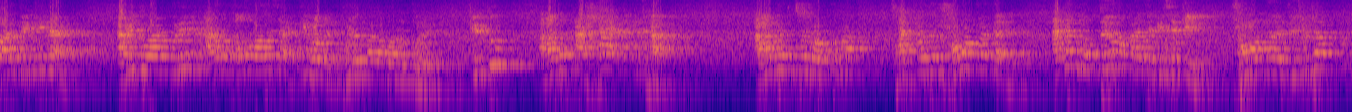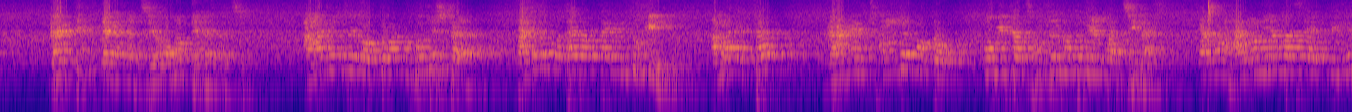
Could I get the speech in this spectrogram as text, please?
পারবে কিনা, আমি দোয়া করি, আরও ভালোভাবে যাক কি বলেন? ফুলের মালা বরণ করে। কিন্তু আমাদের আশা আকাঙ্ক্ষা, আমাদের হচ্ছে বর্তমান ছাত্রদের সমন্বয়কারী তাদের মধ্যেও আমরা দেখেছি কি, সমন্বয়ের কিছুটা ঘাটতি দেখা যাচ্ছে, অভাব দেখা যাচ্ছে। আমাদের যে বর্তমান উপদেষ্টারা তাদেরও কথাবার্তা কিন্তু কি আমরা একটা গানের ছন্দের মতো কবিতার ছন্দের মতো মিল পাচ্ছি না। কারণ হারমোনিয়াম বাজে একদিকে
